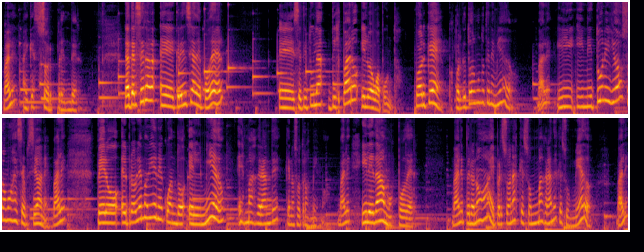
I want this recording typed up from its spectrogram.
¿Vale? Hay que sorprender. La tercera eh, creencia de poder eh, se titula disparo y luego apunto. ¿Por qué? Pues porque todo el mundo tiene miedo, ¿vale? Y, y ni tú ni yo somos excepciones, ¿vale? Pero el problema viene cuando el miedo es más grande que nosotros mismos, ¿vale? Y le damos poder, ¿vale? Pero no, hay personas que son más grandes que sus miedos, ¿vale?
